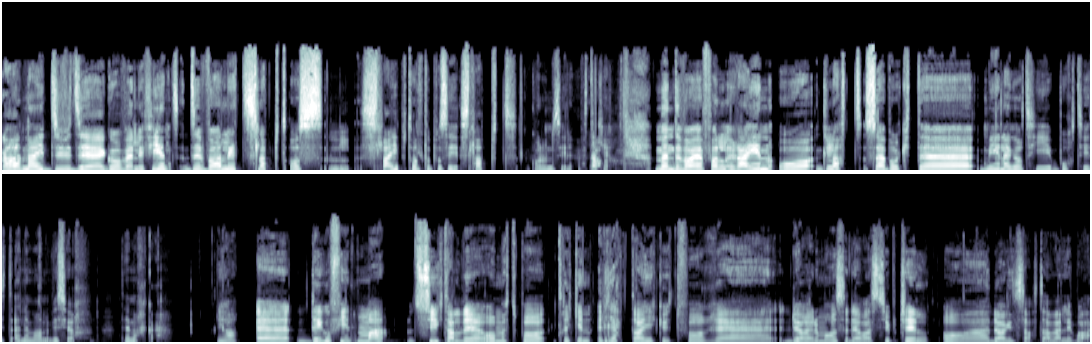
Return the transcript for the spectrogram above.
Ah, nei, du, det går veldig fint. Det var litt slapt og sl sleipt, holdt jeg på å si. Slapt? Hvordan sier det? Jeg vet ikke. Men det var iallfall regn og glatt, så jeg brukte mye lengre tid bort hit enn jeg vanligvis gjør. Det merka jeg. Ja, eh, det går fint med meg. Sykt heldig og møtte på trikken rett da jeg gikk ut for eh, døra i dag morges, så det var superchill. Og dagen starta veldig bra.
